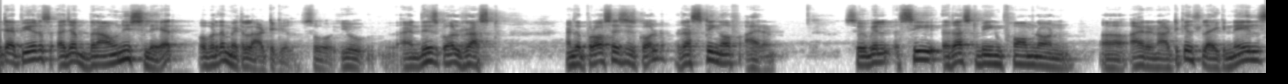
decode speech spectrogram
it appears as a brownish layer over the metal article so you and this is called rust and the process is called rusting of iron so you will see rust being formed on uh, iron articles like nails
